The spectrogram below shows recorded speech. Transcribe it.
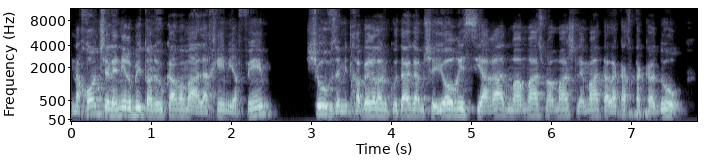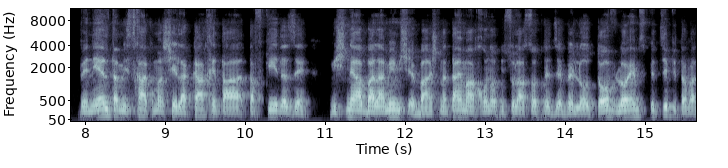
נכון שלניר ביטון היו כמה מהלכים יפים, שוב, זה מתחבר לנקודה גם שיוריס ירד ממש ממש למטה, לקח את הכדור וניהל את המשחק, מה שלקח את התפקיד הזה משני הבלמים שבשנתיים האחרונות ניסו לעשות את זה ולא טוב, לא הם ספציפית, אבל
